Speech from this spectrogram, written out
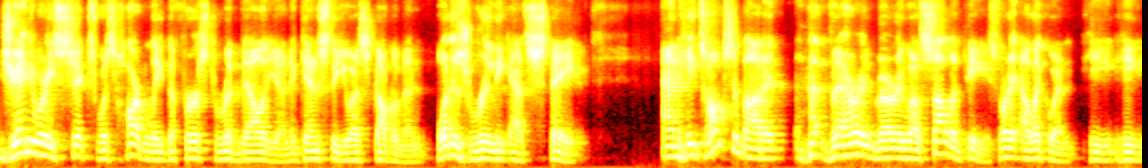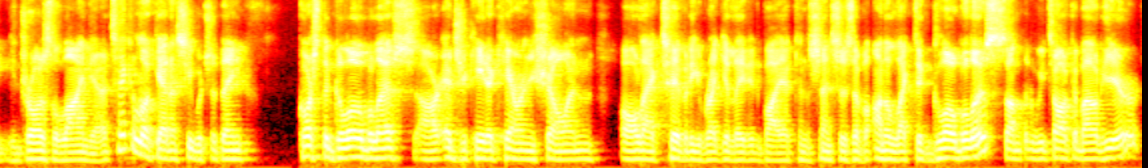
January 6th was hardly the first rebellion against the US government. What is really at stake? And he talks about it very, very well. Solid piece, very eloquent. He he he draws the line there. Take a look at it and see what you think. Of course, the globalists, our educator Karen Schoen, all activity regulated by a consensus of unelected globalists, something we talk about here.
